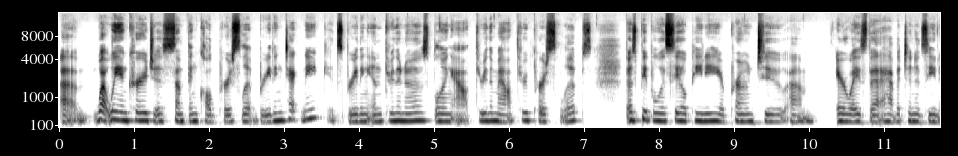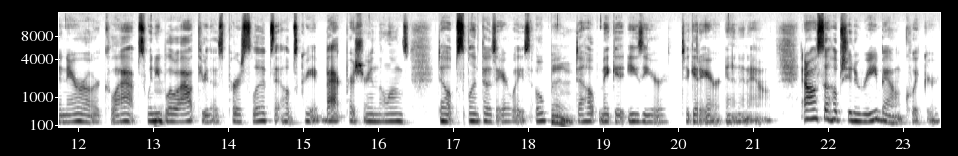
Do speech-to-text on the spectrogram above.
Um, what we encourage is something called pursed lip breathing technique. It's breathing in through the nose, blowing out through the mouth through pursed lips. Those people with COPD are prone to um, airways that have a tendency to narrow or collapse. When you Hmm. blow out through those pursed lips, it helps create back pressure in the lungs to help splint those airways open, Hmm. to help make it easier to get air in and out. It also helps you to rebound quicker.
